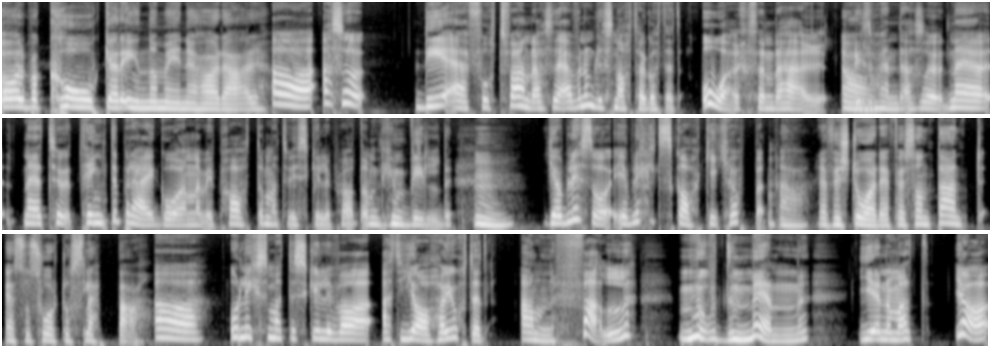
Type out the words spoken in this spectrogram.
Åh, det bara kokar inom mig när jag hör det här. Ja, alltså det är fortfarande, alltså, även om det snart har gått ett år sedan det här Ja. liksom hände. Alltså, när jag, när jag tänkte på det här igår när vi pratade om att vi skulle prata om din bild. Mm. Jag blev, så, jag blev helt skakig i kroppen. Ja, jag förstår det för sånt där är så svårt att släppa. Ja, och liksom att det skulle vara att jag har gjort ett anfall mot män genom att ja,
